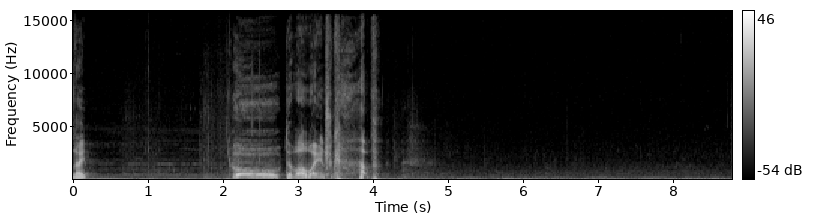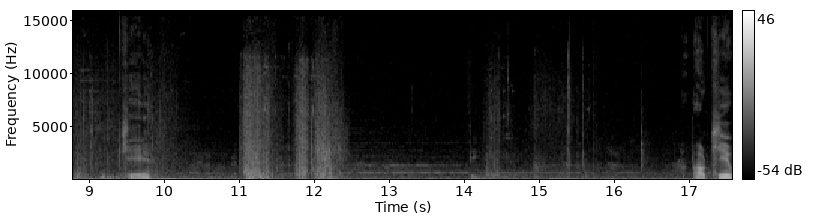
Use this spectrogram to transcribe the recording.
Nein. Oh, da war aber ein Schkapp. Okay.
